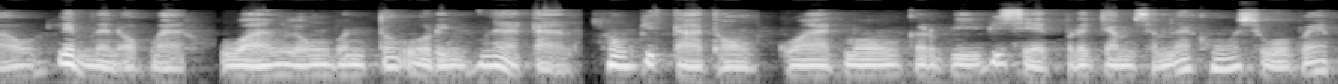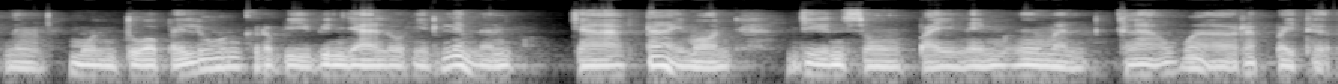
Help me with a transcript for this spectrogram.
าวเล่มนั้นออกมา วางลงบนโต๊ะริมหน้าต่าง ห้องพิตาทองกวาดมองกระบี่วิเศษประจำสำนักหัวสัวแวบหนึ่งหมุนตัวไปล้วงกระบี่วิญญาณโลหิตเล่มนั้นจากใต้หมอนยืนทรงไปในมือมัน กล่าวว่ารับไปเถอะ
